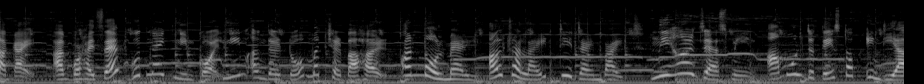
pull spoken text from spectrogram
লাগাই আগবঢ়াইছে গুড নাইট নিম কইল নিম আন্ডাৰটো মচ্ছৰ বাহাৰ। Anmol Marie ultra light tea time bite. Nihar jasmine Amul the taste of India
